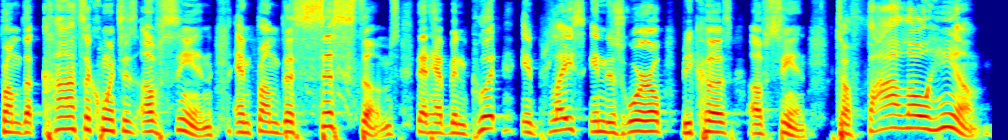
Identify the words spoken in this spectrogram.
from the consequences of sin and from the systems that have been put in place in this world because of sin. To follow him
